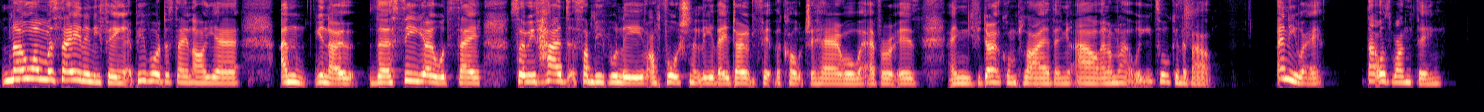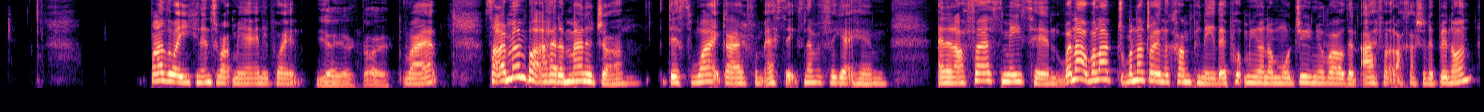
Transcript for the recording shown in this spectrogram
No one was saying anything. People were just saying, oh, yeah. And, you know, the CEO would say, so we've had some people leave. Unfortunately, they don't fit the culture here or whatever it is. And if you don't comply, then you're out. And I'm like, what are you talking about? Anyway, that was one thing. By the way, you can interrupt me at any point Yeah, yeah, go ahead. right? So I remember I had a manager, this white guy from Essex, never forget him. And in our first meeting, when I when I when I joined the company, they put me on a more junior role than I felt like I should have been on,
